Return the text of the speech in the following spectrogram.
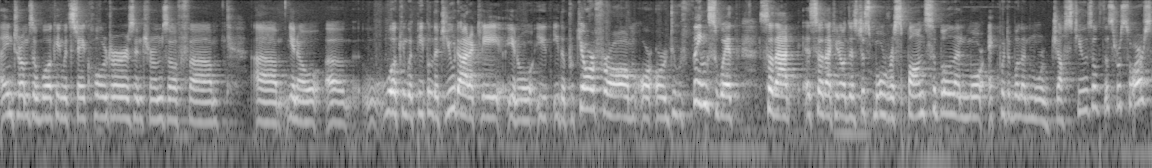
uh, in terms of working with stakeholders, in terms of um, um, you know, uh, working with people that you directly, you know, e either procure from or, or do things with, so that so that you know there's just more responsible and more equitable and more just use of this resource.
